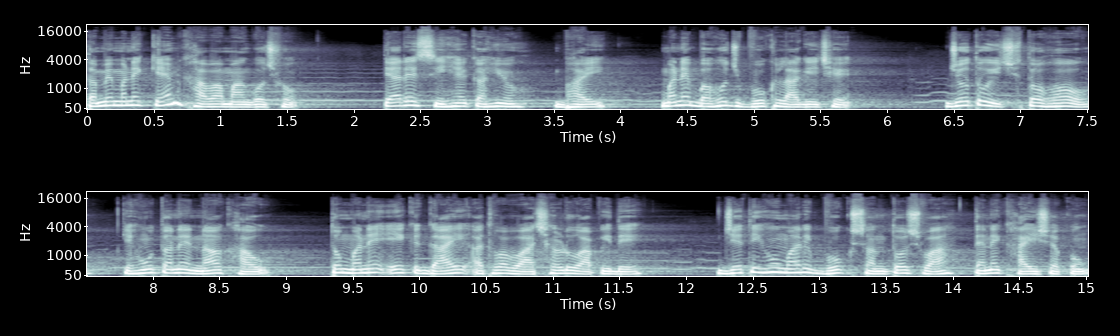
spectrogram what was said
તમે મને કેમ ખાવા માંગો છો? ત્યારે સિંહે કહ્યું, ભાઈ, મને બહુ જ ભૂખ લાગી છે. જો તું ઈચ્છતો હોવ કે હું તને ન ખાઉં, તો મને એક ગાય અથવા વાછરડું આપી દે, જેથી હું મારી ભૂખ સંતોષવા તેને ખાઈ શકું.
